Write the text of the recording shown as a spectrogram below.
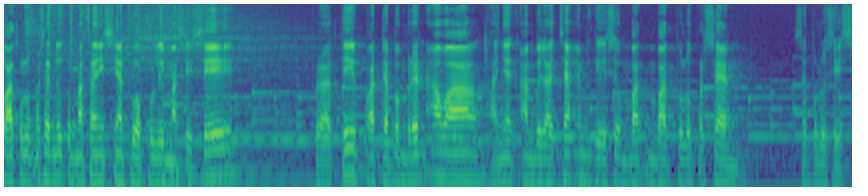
40% itu kemasan isinya 25 cc berarti pada pemberian awal hanya ambil aja MGISO 4 40% 10 cc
